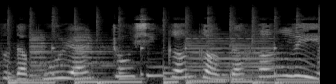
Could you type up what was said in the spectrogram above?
子的仆人，忠心耿耿的亨利。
